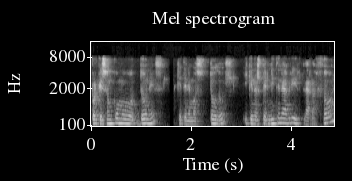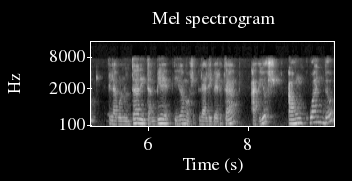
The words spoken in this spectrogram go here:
Porque son como dones que tenemos todos y que nos permiten abrir la razón, la voluntad y también, digamos, la libertad a Dios, aun cuando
